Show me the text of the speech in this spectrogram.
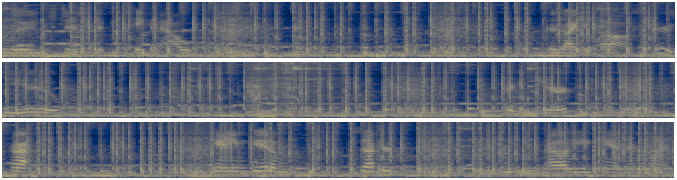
balloons just to take him out. Cause I did oh screw you. Ha. Can't even get him. Sucker. Oh he can't, never mind.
